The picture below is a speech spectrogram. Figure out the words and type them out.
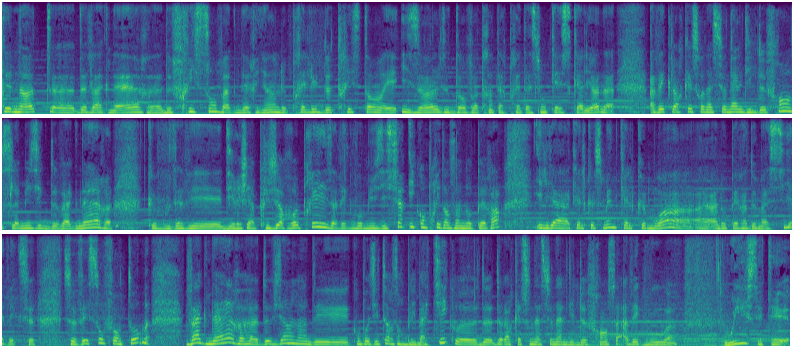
Quelques notes euh, de Wagner, euh, de frissons wagnériens, le prélude de Tristan et Isolde dans votre interprétation Case avec l'Orchestre national d'Île-de-France, la musique de Wagner que vous avez dirigée à plusieurs reprises avec vos musiciens, y compris dans un opéra il y a quelques semaines, quelques mois à, l'Opéra de Massy avec ce, vaisseau fantôme. Wagner euh, devient l'un des compositeurs emblématiques de, l'Orchestre national d'Île-de-France avec vous. Oui, c'était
